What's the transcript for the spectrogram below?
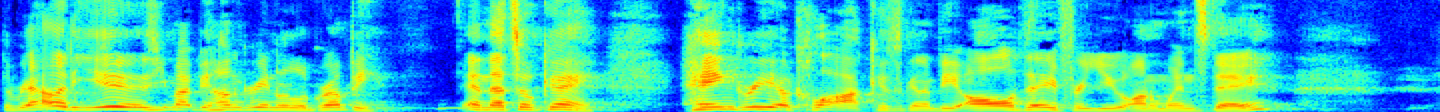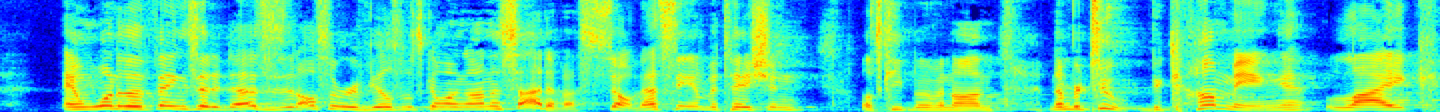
the reality is, you might be hungry and a little grumpy. And that's okay. Hangry o'clock is going to be all day for you on Wednesday. And one of the things that it does is it also reveals what's going on inside of us. So that's the invitation. Let's keep moving on. Number two, becoming like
